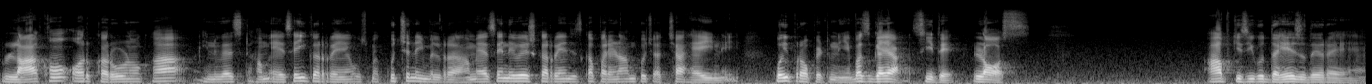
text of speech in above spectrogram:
तो लाखों और करोड़ों का इन्वेस्ट हम ऐसे ही कर रहे हैं, उसमें कुछ नहीं मिल रहा। हम ऐसे निवेश कर रहे हैं जिसका परिणाम कुछ अच्छा है ही नहीं, कोई प्रॉफिट नहीं है, बस गया, सीधे, लॉस। आप किसी को दहेज दे रहे हैं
